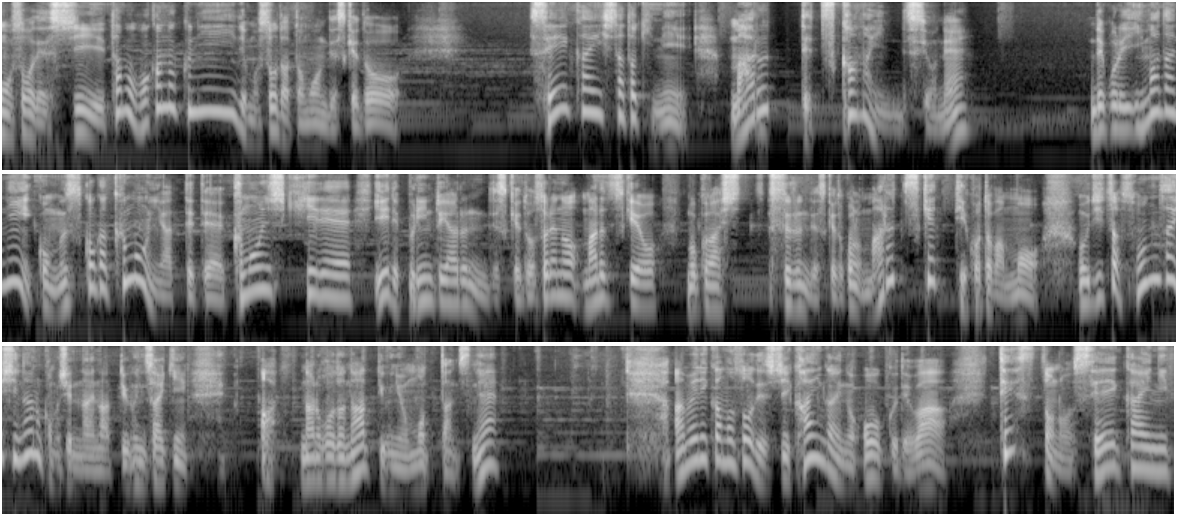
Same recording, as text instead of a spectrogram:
もそうですし多分他の国でもそうだと思うんですけど正解した時に「丸ってつかないんですよね。でこれいまだにこう息子が公文やってて公文式で家でプリントやるんですけどそれの丸付けを僕はするんですけどこの丸付けっていう言葉も実は存在しないのかもしれないなっていうふうに最近あなるほどなっていうふうに思ったんですね。アメリカもそうですし海外の多くではテストの正解に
